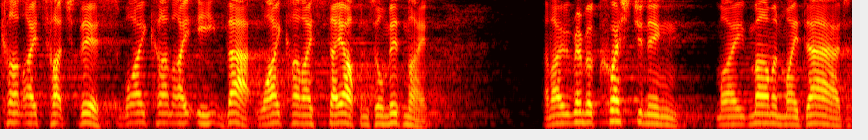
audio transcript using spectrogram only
can't I touch this? Why can't I eat that? Why can't I stay up until midnight? And I remember questioning my mum and my dad,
